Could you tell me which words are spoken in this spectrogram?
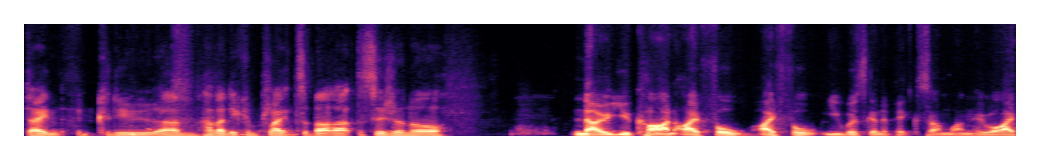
Dayne, can you um, have any complaints about that decision or? No, you can't. I thought I thought you was going to pick someone who I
